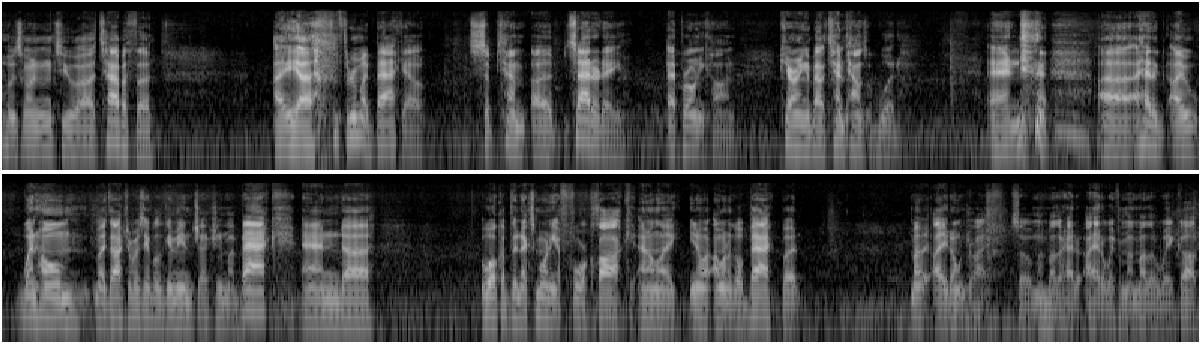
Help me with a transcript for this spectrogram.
who's going to uh, Tabitha, I uh, threw my back out September uh, Saturday at BronyCon, carrying about ten pounds of wood, and uh, I had a, I went home. My doctor was able to give me an injection in my back, and uh, woke up the next morning at four o'clock, and I'm like, you know what, I want to go back, but my, I don't drive, so my mother had I had to wait for my mother to wake up.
